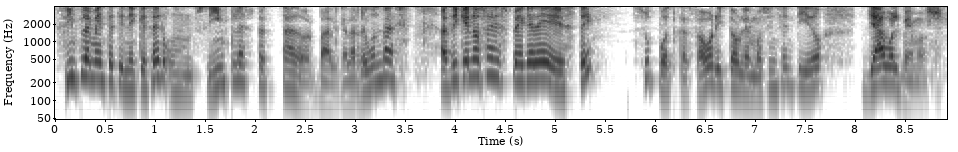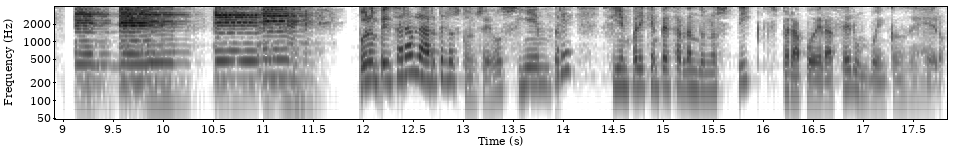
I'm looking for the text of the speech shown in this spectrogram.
simplemente tiene que ser un simple espectador, valga la redundancia. Así que no se despegue de este, su podcast favorito, Hablemos sin sentido, ya volvemos. Bueno, empezar a hablar de los consejos siempre, siempre hay que empezar dando unos tips para poder hacer un buen consejero.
